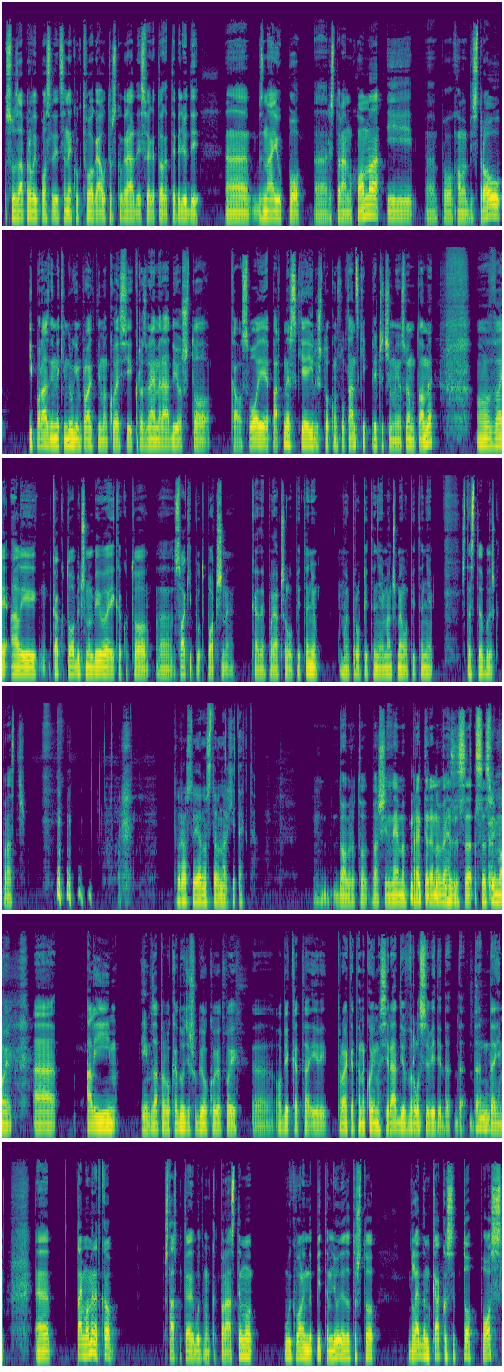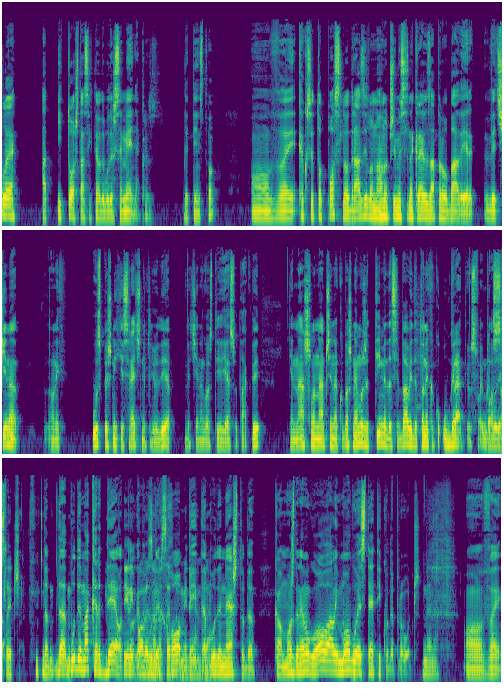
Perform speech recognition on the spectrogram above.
su zapravo i posledica nekog tvog autorskog rada i svega toga. Tebe ljudi uh, znaju po restoranu Homa i po Homa Bistrovu i po raznim nekim drugim projektima koje si kroz vreme radio što kao svoje, partnerske ili što konsultantski, pričat ćemo i o svemu tome. Ovaj, ali kako to obično biva i kako to uh, svaki put počne kada je pojačalo u pitanju, moje prvo pitanje je mančmelo pitanje, šta si te da budeš kad porasteš? Prosto jednostavno arhitekta dobro, to baš i nema pretarano veze sa, sa svim ovim. A, ali ima. ima. Zapravo kad uđeš u bilo koji od tvojih uh, objekata ili projekata na kojima si radio, vrlo se vidi da, da, da, mm. da ima. E, taj moment kao šta smo hteli da budemo kad porastemo, uvijek volim da pitam ljude zato što gledam kako se to posle, a i to šta si hteo da budeš se menja kroz detinstvo, ovaj, kako se to posle odrazilo na ono čime se na kraju zapravo bave, jer većina onih uspešnih i srećnih ljudi, a većina gosti jesu takvi, je našla način ako baš ne može time da se bavi da to nekako ugradi u svoj posao. Da bude slično. da, da bude makar deo Ili toga, da bude hobi, idejom, da, da bude nešto da kao možda ne mogu ovo, ali mogu estetiku da provuče. Da, da. Ovaj,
